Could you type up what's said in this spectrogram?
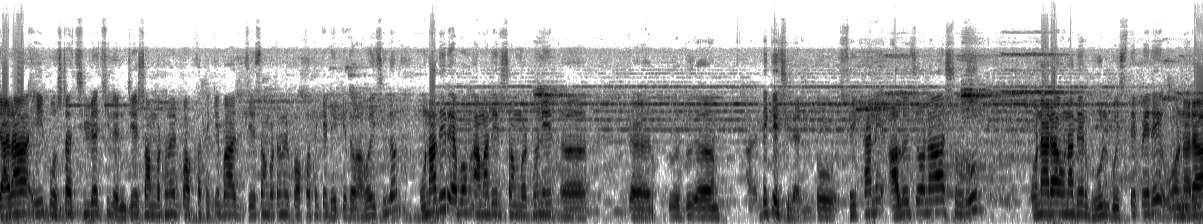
যারা এই পোস্টার ছিঁড়েছিলেন, যে সংগঠনের পক্ষ থেকে বা যে সংগঠনের পক্ষ থেকে ঢেকে দেওয়া হয়েছিল, ওনাদের এবং আমাদের সংগঠনের ডেকেছিলেন। তো সেখানে আলোচনা স্বরূপ ওনারা ওনাদের ভুল বুঝতে পেরে ওনারা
